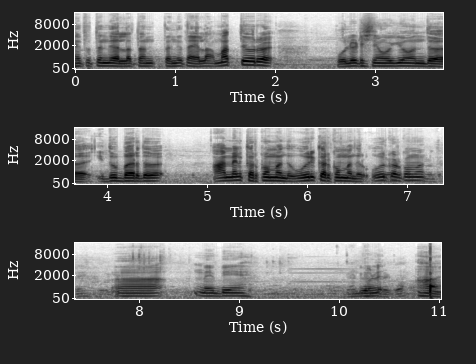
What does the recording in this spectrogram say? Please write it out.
ಹೆತ್ತ ತಂದೆ ಅಲ್ಲ ತನ್ ತಂದೆ ತಾಯಿ ಅಲ್ಲ. ಮತ್ತು ಇವರು ಪೊಲಿಟಿಷಿಯನ್ ಹೋಗಿ ಒಂದು ಇದು ಬರೆದು ಆಮೇಲೆ ಕರ್ಕೊಂಬಂದು ಊರಿಗೆ ಕರ್ಕೊಂಬಂದರು. ಊರಿಗೆ ಕರ್ಕೊಂಬಂದು ಮೇ ಬಿ ಹಾಂ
